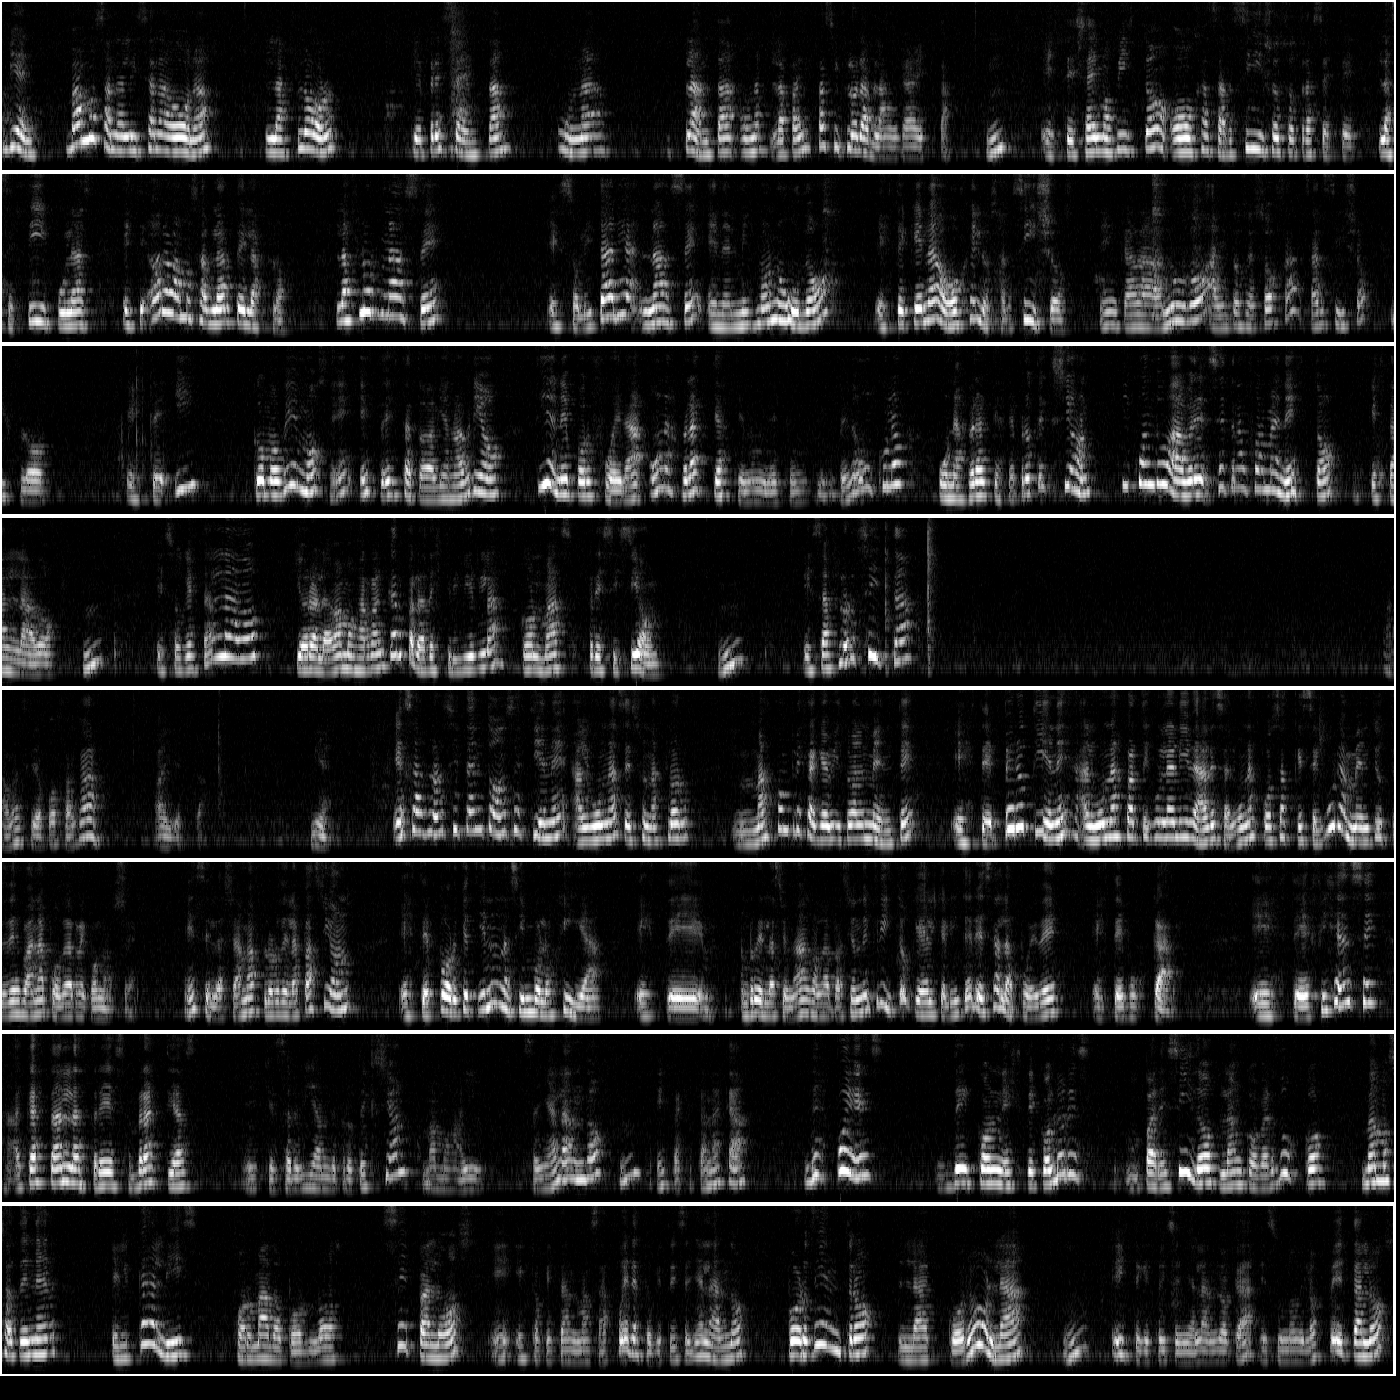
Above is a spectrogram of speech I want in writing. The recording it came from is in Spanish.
Bien, vamos a analizar ahora la flor que presenta una planta, una, la pasiflora blanca esta. Este, ya hemos visto hojas, arcillos, otras, este, las estípulas. Este, ahora vamos a hablar de la flor. La flor nace, es solitaria, nace en el mismo nudo este, que la hoja y los arcillos. En cada nudo hay entonces hoja, zarcillo y flor. Este, y como vemos, ¿eh? este, esta todavía no abrió, tiene por fuera unas brácteas, tiene un, pedúnculo, unas brácteas de protección y cuando abre se transforma en esto que está al lado. Eso que está al lado, que ahora la vamos a arrancar para describirla con más precisión. Esa florcita A ver si la puedo sacar. Ahí está. Bien. Esa florcita entonces tiene algunas, es una flor más compleja que habitualmente, este, pero tiene algunas particularidades, algunas cosas que seguramente ustedes van a poder reconocer. ¿eh? Se la llama flor de la pasión, este, porque tiene una simbología este, relacionada con la pasión de Cristo, que el que le interesa la puede este, buscar. Este, fíjense, acá están las tres brácteas eh, que servían de protección. Vamos a ir señalando estas que están acá. Después, de, con este, colores parecidos, blanco verduzco, vamos a tener el cáliz formado por los sépalos, eh, estos que están más afuera, esto que estoy señalando, por dentro la corola, este que estoy señalando acá es uno de los pétalos,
